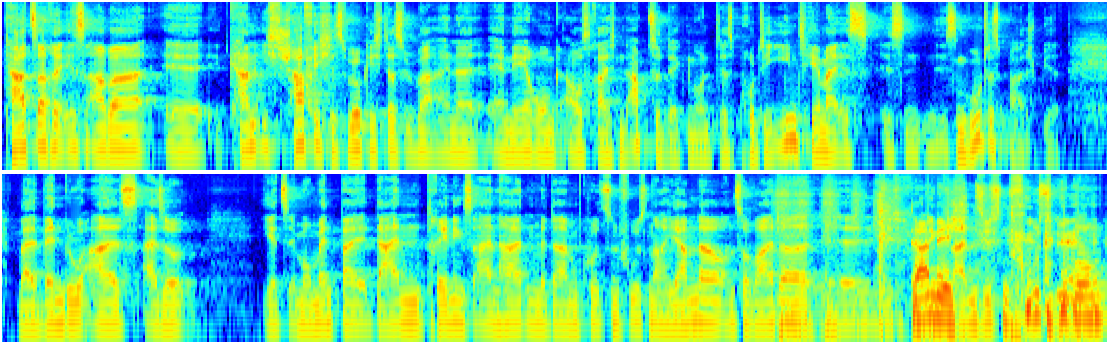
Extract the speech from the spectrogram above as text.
Tatsache ist aber, äh, kann ich, schaffe ich es wirklich, das über eine Ernährung ausreichend abzudecken? Und das Proteinthema ist, ist, ist ein gutes Beispiel. Weil wenn du als, also jetzt im Moment bei deinen Trainingseinheiten mit deinem kurzen Fuß nach Yander und so weiter, äh, da mit den kleinen süßen Fußübungen,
